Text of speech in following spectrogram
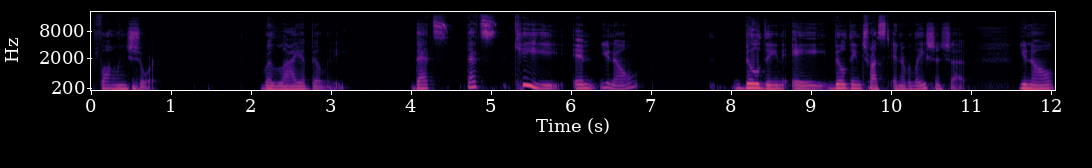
falling short. Reliability. That's that's key in, you know, building a building trust in a relationship. You know,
